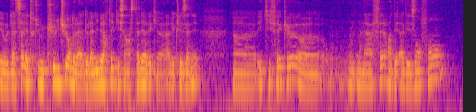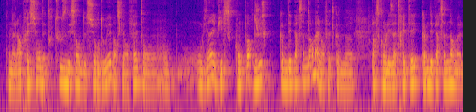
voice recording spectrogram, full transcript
Et au-delà de ça, il y a toute une culture de la, liberté qui s'est installée avec, euh, avec les années euh, et qui fait que euh, on, a affaire à des, enfants qu'on a l'impression d'être tous des sortes de surdoués parce qu'en fait, on, on, vient et puis ils se comportent juste comme des personnes normales en fait, comme, parce qu'on les a traités comme des personnes normales.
